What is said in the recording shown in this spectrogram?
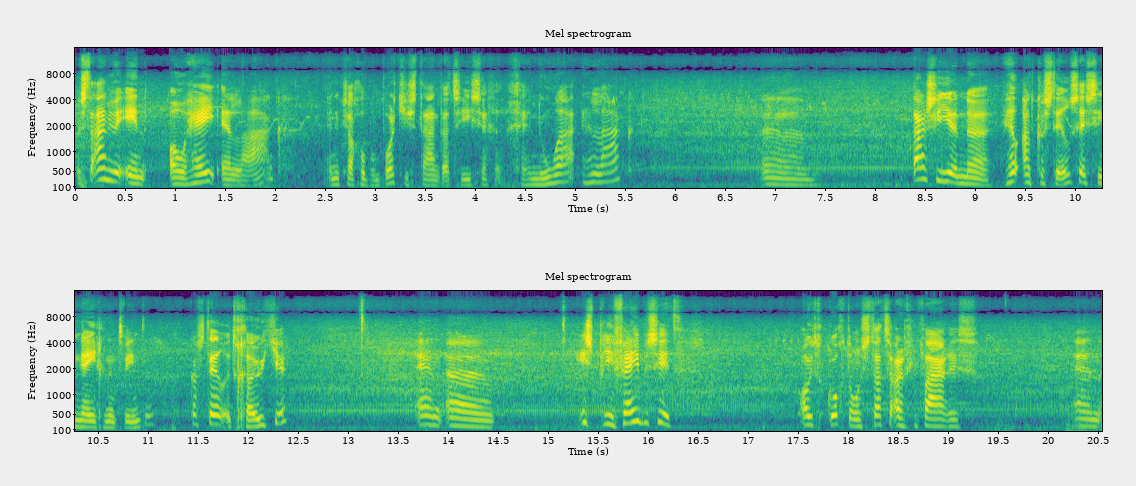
We staan nu in Ohé en Laak. En ik zag op een bordje staan dat ze hier zeggen Genua en Laak. Uh, daar zie je een uh, heel oud kasteel, 1629. Kasteel Het Geutje. En uh, is privébezit. Ooit gekocht door een stadsarchivaris. En uh,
